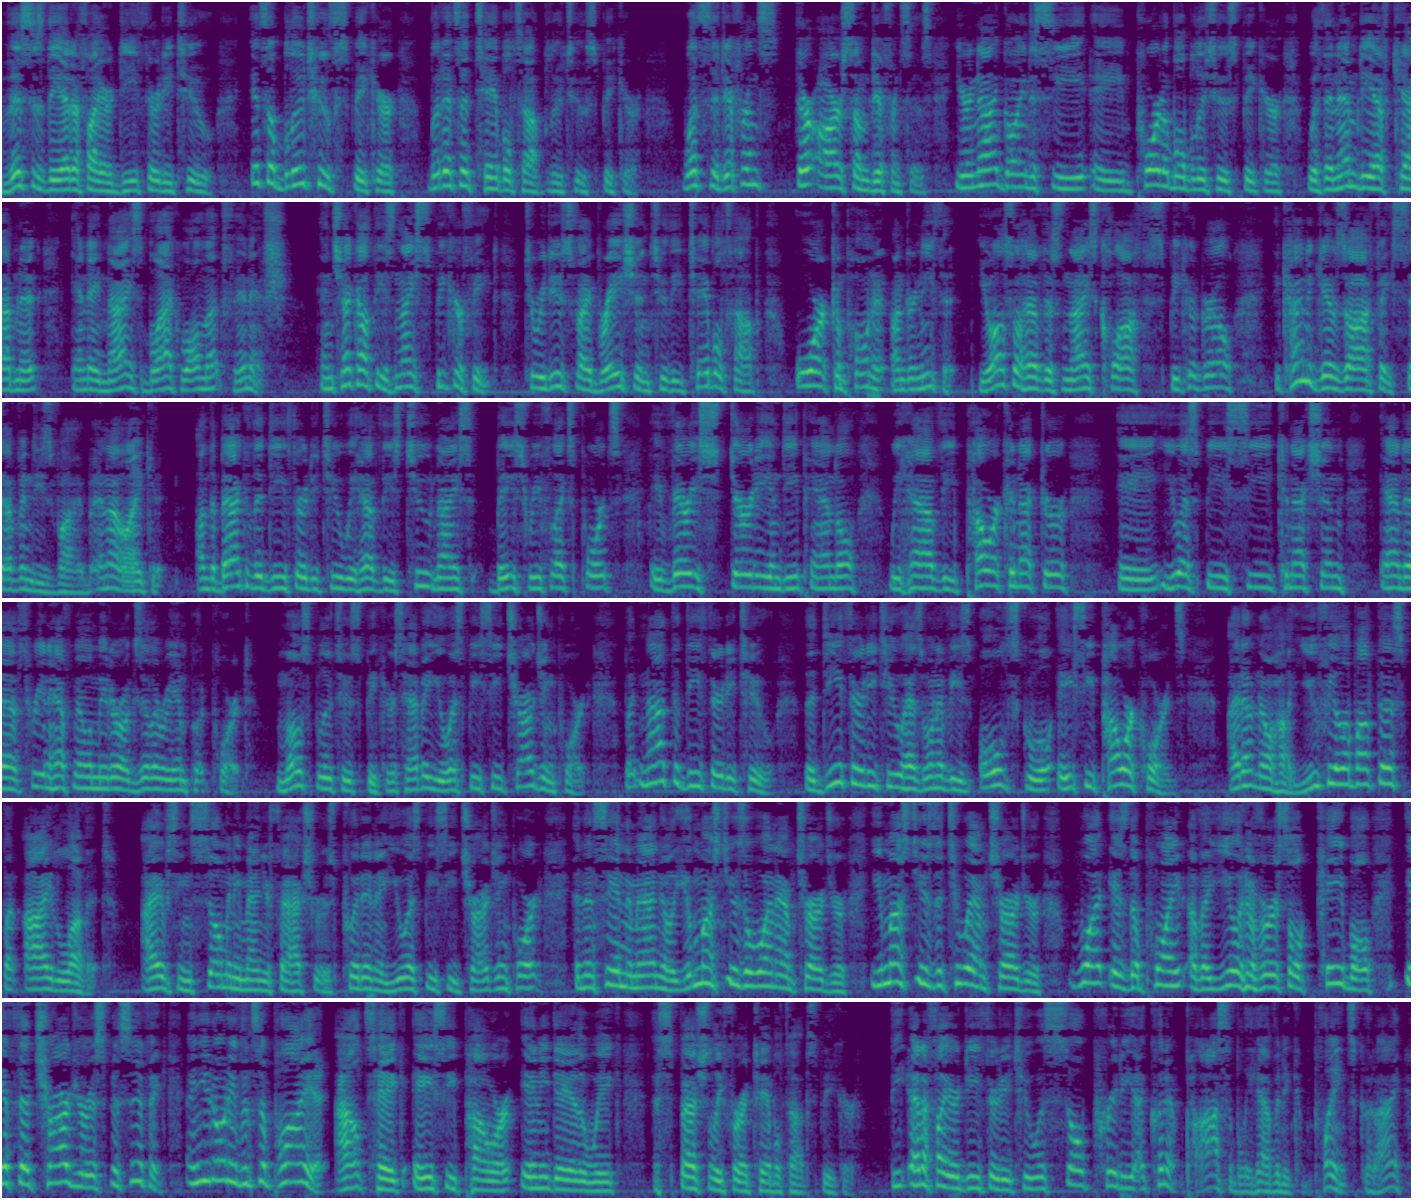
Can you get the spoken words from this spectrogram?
This is the Edifier D32. It's a Bluetooth speaker, but it's a tabletop Bluetooth speaker. What's the difference? There are some differences. You're not going to see a portable Bluetooth speaker with an MDF cabinet and a nice black walnut finish. And check out these nice speaker feet to reduce vibration to the tabletop or component underneath it. You also have this nice cloth speaker grill. It kind of gives off a 70s vibe, and I like it. On the back of the D32, we have these two nice bass reflex ports, a very sturdy and deep handle. We have the power connector, a USB-C connection, and a 3.5 millimeter auxiliary input port. Most Bluetooth speakers have a USB-C charging port, but not the D32. The D32 has one of these old school AC power cords. I don't know how you feel about this, but I love it. I have seen so many manufacturers put in a USB-C charging port and then say in the manual, you must use a 1 amp charger. You must use a 2 amp charger. What is the point of a universal cable if the charger is specific and you don't even supply it? I'll take AC power any day of the week, especially for a tabletop speaker. The Edifier D32 was so pretty, I couldn't possibly have any complaints, could I?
